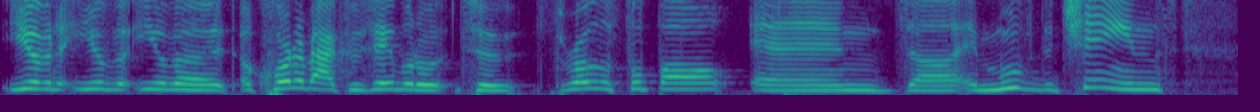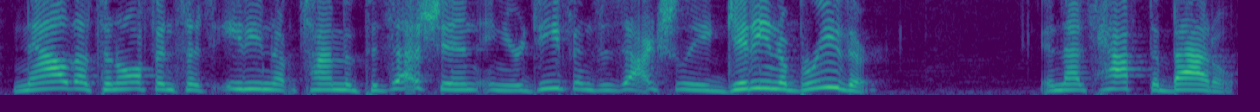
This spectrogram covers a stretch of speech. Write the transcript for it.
you have a, you have a, you have a, a quarterback who's able to, to throw the football and uh, and move the chains. Now that's an offense that's eating up time of possession and your defense is actually getting a breather. And that's half the battle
